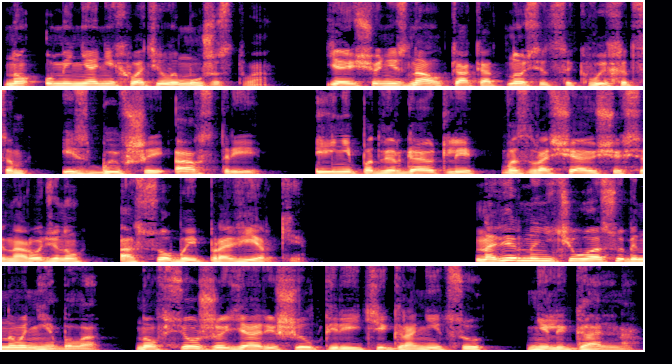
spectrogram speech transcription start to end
Но у меня не хватило мужества. Я еще не знал, как относятся к выходцам из бывшей Австрии и не подвергают ли возвращающихся на родину особой проверки. Наверное, ничего особенного не было, но все же я решил перейти границу нелегально.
